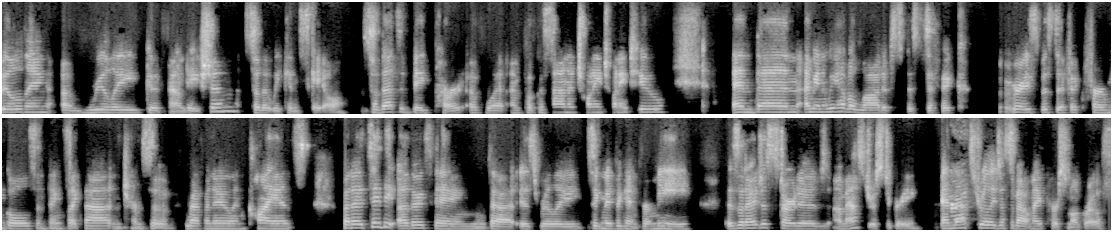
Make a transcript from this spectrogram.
building a really good foundation so that we can scale. So that's a big part of what I'm focused on in 2022. And then, I mean, we have a lot of specific very specific firm goals and things like that in terms of revenue and clients. But I'd say the other thing that is really significant for me is that I just started a master's degree. And ah. that's really just about my personal growth.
